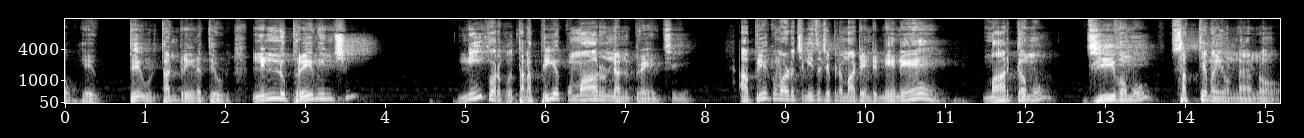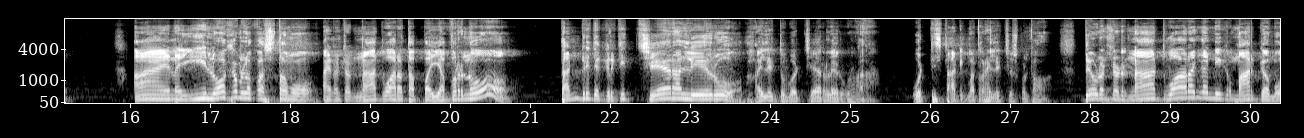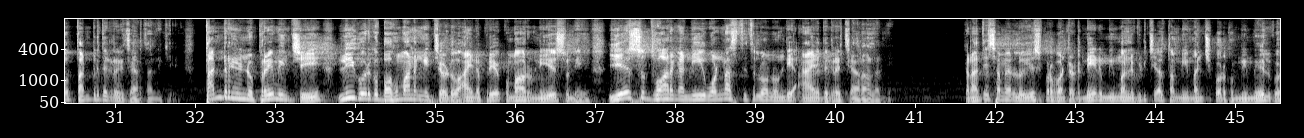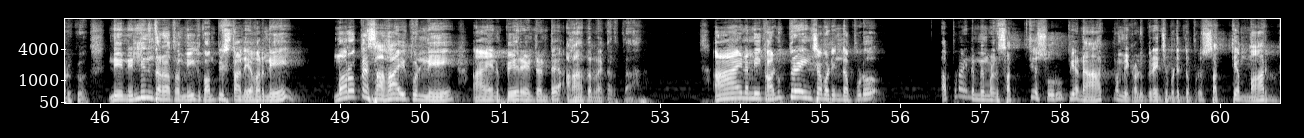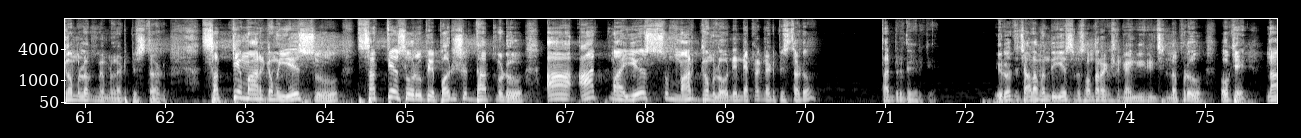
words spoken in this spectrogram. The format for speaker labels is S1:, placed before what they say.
S1: Have దేవుడు తండ్రి అయిన దేవుడు నిన్ను ప్రేమించి నీ కొరకు తన ప్రియ కుమారుణ్ణి అనుగ్రహించి ఆ ప్రియ కుమారుడు వచ్చి నీతో చెప్పిన మాట ఏంటి? నేనే మార్గము జీవము సత్యమై ఉన్నాను. ఆయన ఈ లోకంలోకి వస్తాము. ఆయన అంటాడు నా ద్వారా తప్ప ఎవరినో తండ్రి దగ్గరికి చేరలేరు. హైలైట్ వర్డ్ చేరలేరు కూడా. ఒట్టి స్టార్టింగ్ మాత్రం హైలైట్ చేసుకుంటాం. దేవుడు అంటున్నాడు నా ద్వారంగా నీకు మార్గము తండ్రి దగ్గరికి చేరటానికి తండ్రి నిన్ను ప్రేమించి నీ కొరకు బహుమానంగా ఇచ్చాడు ఆయన ప్రియ కుమారుని యేసుని. యేసు ద్వారంగా నీ ఉన్న స్థితిలో నుండి ఆయన దగ్గర చేరాలని. కానీ అదే సమయంలో యేసుప్రభు అంటాడు నేను మిమ్మల్ని విడిచి వెళ్తాను మీ మంచి కొరకు మీ మేలు కొరకు. నేను వెళ్ళిన తర్వాత మీకు పంపిస్తాను ఎవరిని? మరొక సహాయకుణ్ణి. ఆయన పేరు ఏంటంటే ఆదరణకర్త. ఆయన మీకు అనుగ్రహించబడినప్పుడు అప్పుడు ఆయన మిమ్మల్ని సత్య స్వరూపి అనే ఆత్మ మీకు అనుగ్రహించబడినప్పుడు సత్య మార్గంలోకి మిమ్మల్ని నడిపిస్తాడు. సత్య మార్గము యేసు సత్య స్వరూపి పరిశుద్ధాత్ముడు ఆ ఆత్మ యేసు మార్గంలో నిన్ను ఎక్కడికి నడిపిస్తాడు? తండ్రి దగ్గరికి. ఈరోజు చాలామంది యేసును సొంత రక్షణగా అంగీకరించినప్పుడు ఓకే నా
